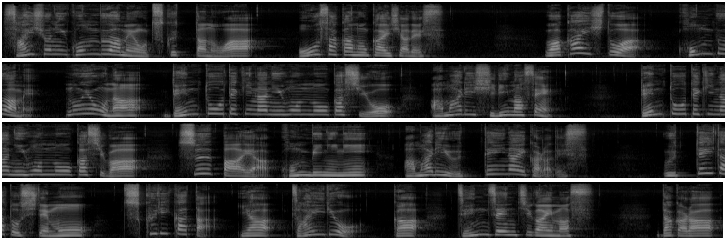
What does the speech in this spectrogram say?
最初に昆布飴を作ったのは大阪の会社です。若い人は昆布飴のような伝統的な日本のお菓子をあまり知りません。伝統的な日本のお菓子はスーパーやコンビニにあまり売っていないからです。売っていたとしても作り方や材料が全然違います。だから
